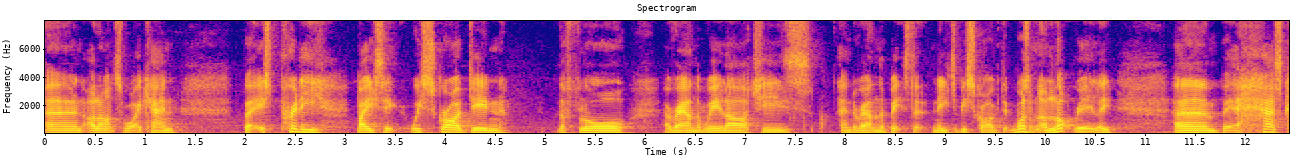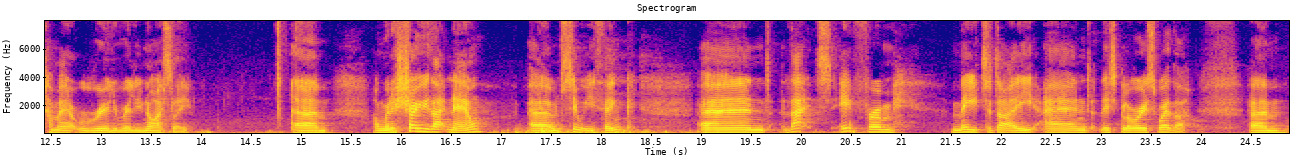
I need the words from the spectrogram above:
and I'll answer what I can. But it's pretty basic. We scribed in the floor around the wheel arches and around the bits that need to be scribed. It wasn't a lot really, um, but it has come out really, really nicely. Um, I'm going to show you that now, um, see what you think. And that's it from me today and this glorious weather. Um,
